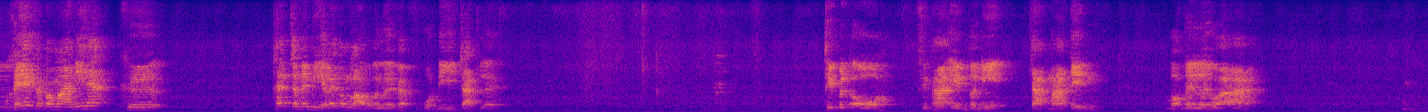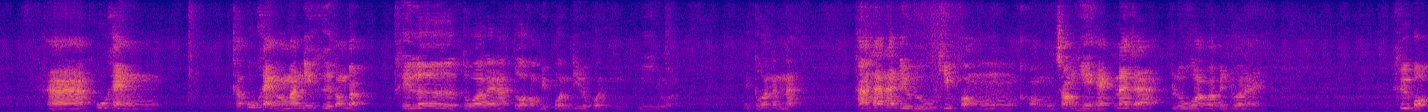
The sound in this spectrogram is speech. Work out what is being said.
โอเคก็ประมาณนี้ฮะ คือแทบจะไม่มีอะไรต้องเหลากันเลยแบบโหดีจัดเลยทริปเปิลโอ 15M ตัวนี้จากมาติน บอกได้เลยว่า หาคู่แข่ง ถ้าคู่แข่งของมันนี่คือต้องแบบเทรลเลอร์ตัวอะไรนะตัวของพี่พลที่พี่พลมีอยู่อะไอตัวนั้นน่ะ ถ้าถ้าถ้าดิวดูคลิปของของช่องเฮียแฮกน่าจะรู้ว่าว่าเป็นตัวไหน คือบอก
